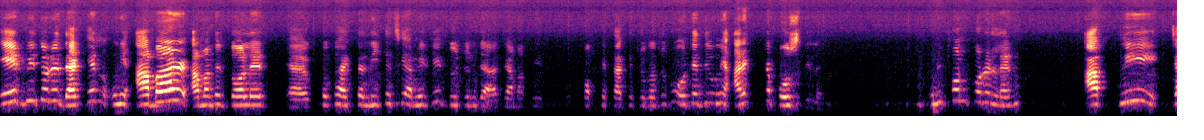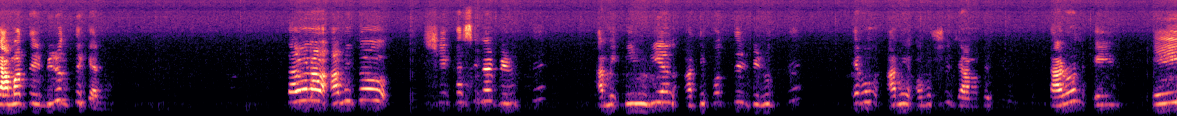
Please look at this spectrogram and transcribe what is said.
এর ভিতরে দেখেন উনি আবার আমাদের দলের কোথাও একটা লিখেছি আমি যে দুজন জামাতের পক্ষে তাকে যোগাযোগ ওইটা দিয়ে উনি আরেকটা পোস্ট দিলেন। উনি ফোন করলেন, আপনি জামাতের বিরুদ্ধে কেন? তার মানে আমি তো শেখ হাসিনার বিরুদ্ধে, আমি ইন্ডিয়ান আধিপত্যের বিরুদ্ধে এবং আমি অবশ্যই জামাতের বিরুদ্ধে। কারণ এই এই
